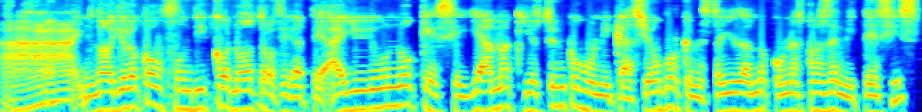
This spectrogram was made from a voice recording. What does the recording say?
Ah, no, yo lo confundí con otro, fíjate. Hay uno que se llama, que yo estoy en comunicación porque me está ayudando con unas cosas de mi tesis.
